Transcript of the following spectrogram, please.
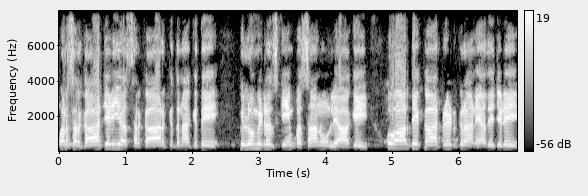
ਪਰ ਸਰਕਾਰ ਜਿਹੜੀ ਆ, ਸਰਕਾਰ ਕਿਤਨਾ ਕਿਤੇ ਕਿਲੋਮੀਟਰ ਸਕੀਮ ਬੱਸਾਂ ਨੂੰ ਲਿਆ ਕੇ ਉਹ ਆਪਦੇ ਕਾਰਪੋਰੇਟ ਘਰਾਣਿਆਂ ਦੇ ਜਿਹੜੇ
